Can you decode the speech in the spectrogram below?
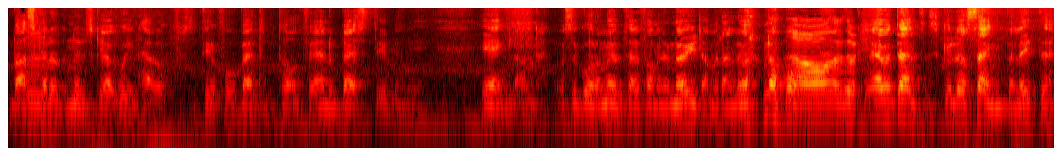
vaskade mm. upp. Nu ska jag gå in här och till att få bättre betalt för jag är ändå bäst i, i, i England. Och så går de ut härifrån och är nöjda med den lönen de har. Ja, då... Eventuellt skulle jag sänkt den lite.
